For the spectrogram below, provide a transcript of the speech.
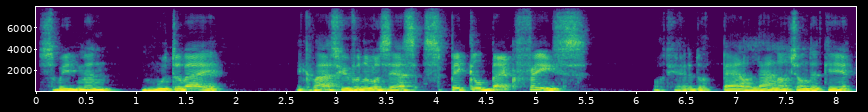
Sweetman moet erbij. Ik waarschuw voor nummer 6, Spickleback Face. Wordt gereden door Per Lennartson dit keer.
